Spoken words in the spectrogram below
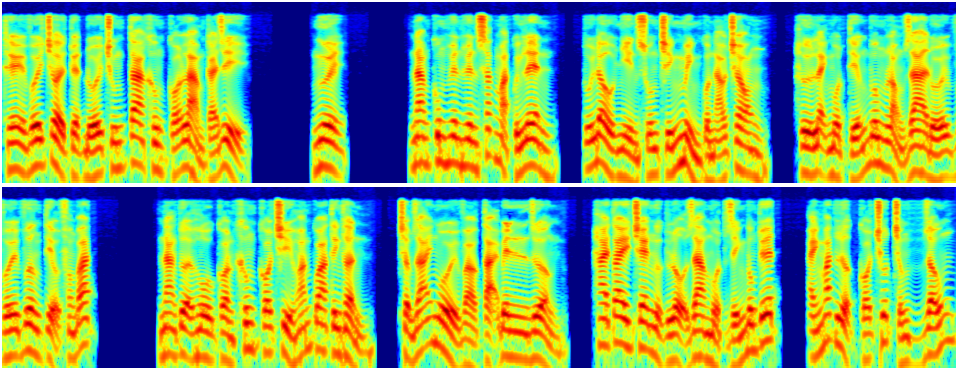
Thế với trời tuyệt đối chúng ta không có làm cái gì. Ngươi. Nam Cung huyên huyên sắc mặt quính lên, túi đầu nhìn xuống chính mình quần áo trong, hừ lạnh một tiếng buông lỏng ra đối với Vương Tiểu Phong bắt. Nàng tựa hồ còn không có chỉ hoãn qua tinh thần, chậm rãi ngồi vào tại bên giường, hai tay che ngực lộ ra một dính bông tuyết, ánh mắt lược có chút trống rỗng.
